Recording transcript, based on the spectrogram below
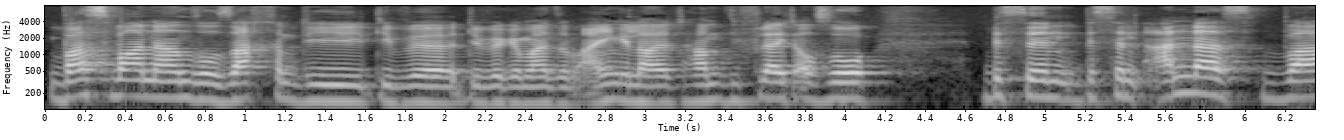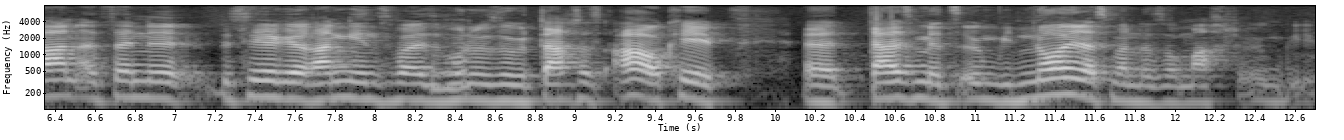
Was waren dann so Sachen, die, die, wir, die wir gemeinsam eingeleitet haben, die vielleicht auch so ein bisschen, bisschen anders waren als deine bisherige Herangehensweise, mhm. wo du so gedacht hast, ah, okay, äh, da ist mir jetzt irgendwie neu, dass man das so macht irgendwie?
